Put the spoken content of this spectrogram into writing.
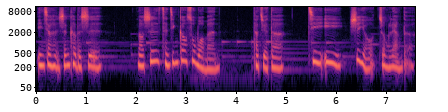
印象很深刻的是，老师曾经告诉我们，他觉得记忆是有重量的，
